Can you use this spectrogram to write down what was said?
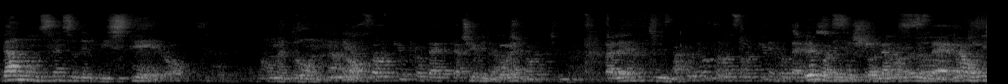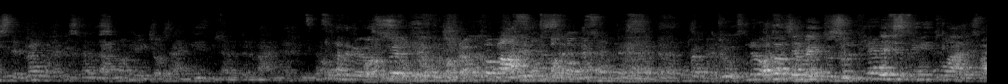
danno un senso del mistero come donna, no? Non sono più protette a quel punto. Vale? A quel punto non sono più protette, sono sentite dal mistero. No, un mistero, ma non capisco il danno che i giornalisti dalla Germania, no? Troppo basso. No, no, sul piano spirituale, cioè,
